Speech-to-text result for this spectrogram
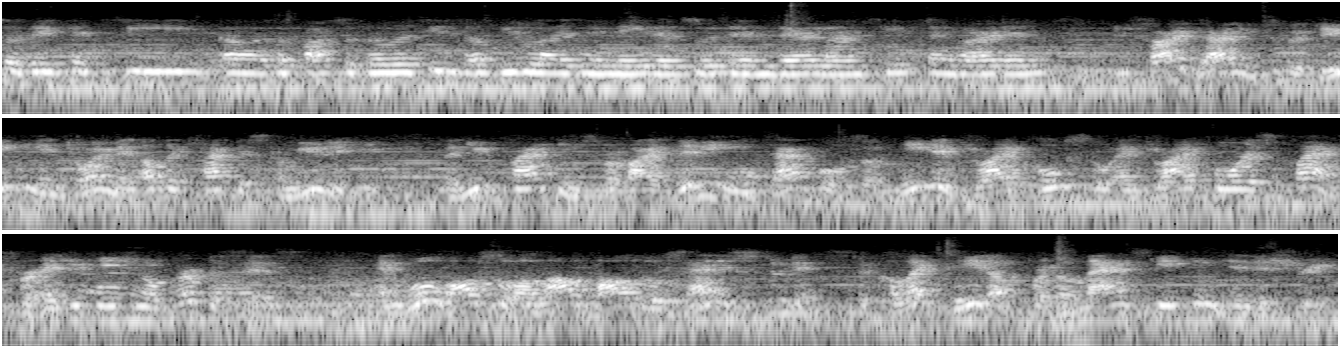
so they can see uh, the possibilities of utilizing natives within their landscapes and gardens. Besides adding to the daily enjoyment of the campus community, the new plantings provide living examples of native dry coastal and dry forest plants for educational purposes and will also allow Baldos and his students to collect data for the landscaping industry.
